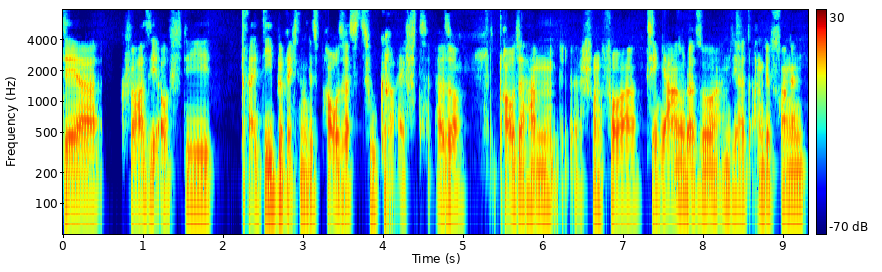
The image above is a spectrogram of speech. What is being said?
der quasi auf die 3D-Berechnung des Browsers zugreift. Also Browser haben äh, schon vor zehn Jahren oder so, haben sie halt angefangen,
